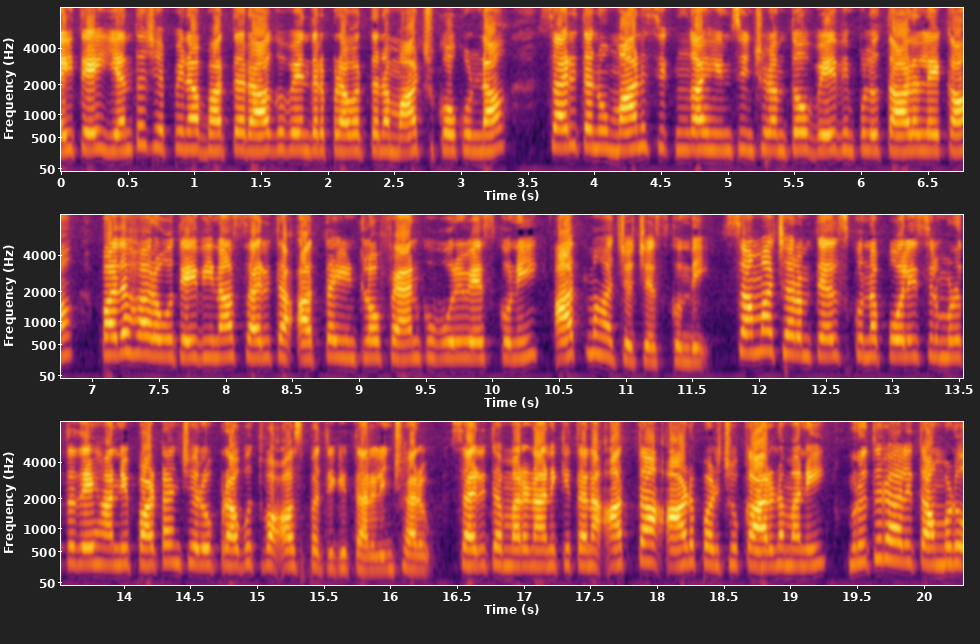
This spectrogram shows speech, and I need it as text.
అయితే ఎంత చెప్పినా భర్త రాఘవేందర్ ప్రవర్తన మార్చుకోకుండా సరితను మానసికంగా హింసించడంతో వేధింపులు తాళలేక పదహారవ తేదీన సరిత అత్త ఇంట్లో ఫ్యాన్కు ఉరివేసుకుని ఆత్మహత్య చేసుకుంది. సమాచారం తెలుసుకున్న పోలీసులు మృతదేహాన్ని పటాన్చెరు ప్రభుత్వ ఆసుపత్రికి తరలించారు. సరిత మరణానికి తన అత్త ఆడపడుచు కారణమని మృతురాలి తమ్ముడు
